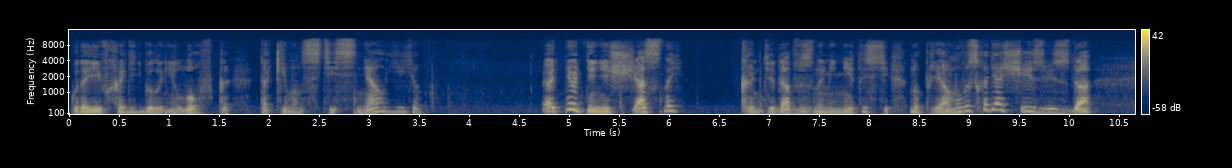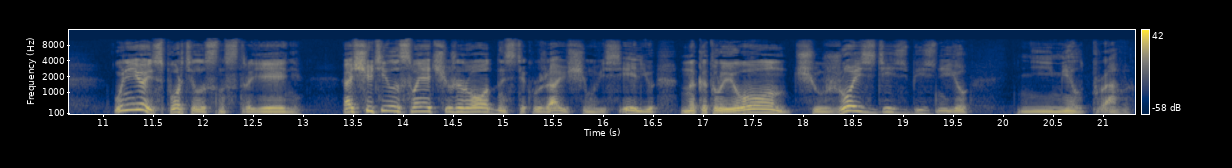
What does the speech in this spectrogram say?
куда ей входить было неловко, таким он стеснял ее. Отнюдь не несчастный, кандидат в знаменитости, но прямо восходящая звезда. У нее испортилось настроение — ощутила своя чужеродность окружающему веселью, на которое он, чужой здесь без нее, не имел права.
